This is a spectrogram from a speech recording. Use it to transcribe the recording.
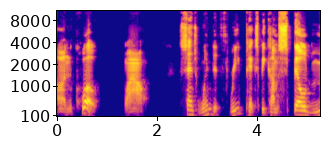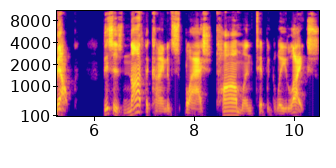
unquote. Wow. Since when did three picks become spilled milk? This is not the kind of splash Tomlin typically likes.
